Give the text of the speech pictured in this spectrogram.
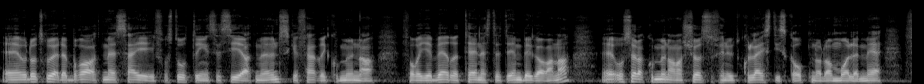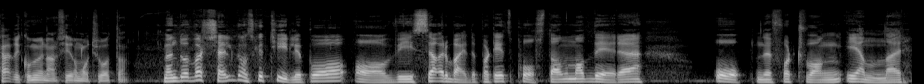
Eh, og Da tror jeg det er bra at vi sier fra Stortingets side at vi ønsker færre kommuner for å gi bedre tjenester til innbyggerne. Eh, og så er det kommunene sjøl som finner ut hvordan de skal oppnå det målet med færre kommuner enn 428. Men du har vært selv ganske tydelig på å avvise Arbeiderpartiets påstand om at dere åpner for tvang i enden der.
